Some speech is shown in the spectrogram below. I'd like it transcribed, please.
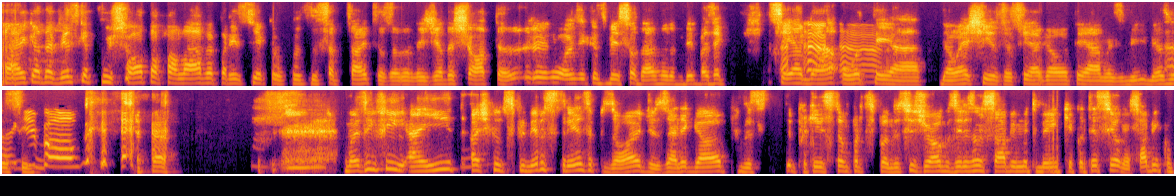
Aí cada vez que o Xota falava, aparecia com, os subtitles, a legenda Xota, onde que eles mencionavam o nome dele, mas é C-H-O-T-A, não é X, é C-H-O-T-A, mas mesmo Ai, assim. Que bom! Mas enfim, aí acho que os primeiros três episódios é legal porque eles estão participando desses jogos, eles não sabem muito bem o que aconteceu, não sabem por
